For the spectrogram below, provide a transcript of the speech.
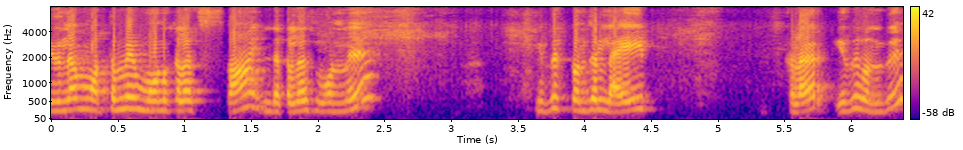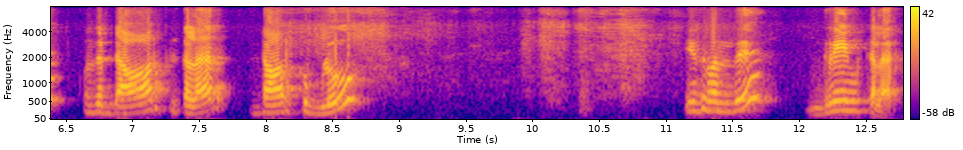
இதில் மொத்தமே மூணு கலர்ஸ் தான். இந்த கலர்ஸ் ஒன்று இது கொஞ்சம் லைட் கலர் இது வந்து கொஞ்சம் டார்க் கலர் டார்க் ப்ளூ இது வந்து கிரீன் கலர்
